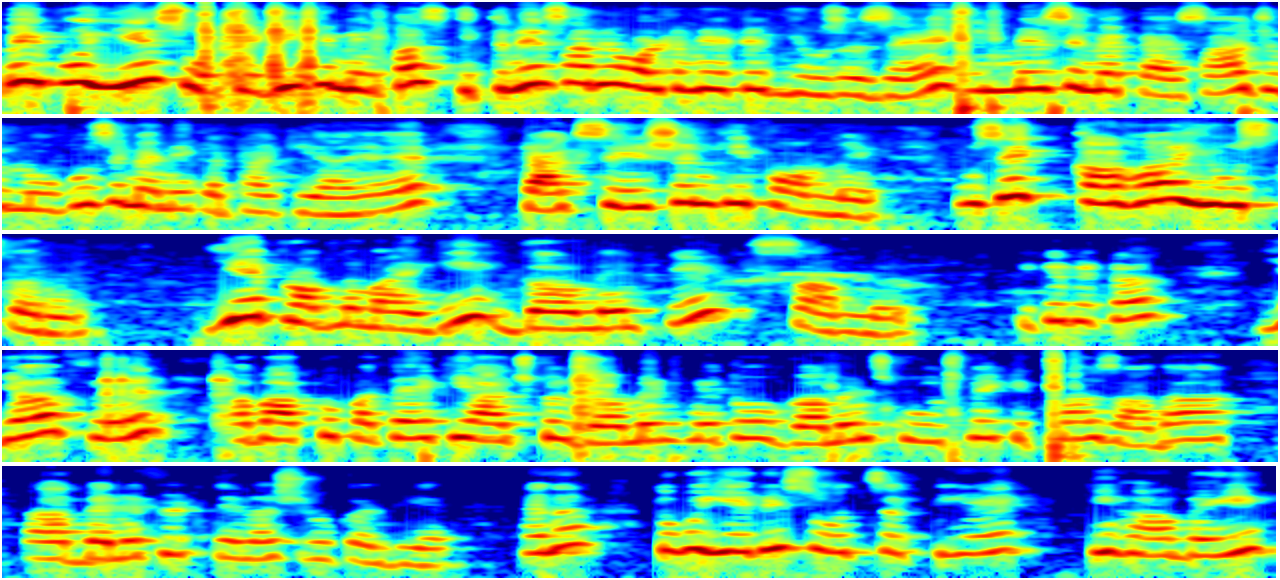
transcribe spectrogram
भाई, वो ये सोचेगी कि मेरे पास इतने सारे ऑल्टरनेटिव यूजेस हैं, इनमें से मैं पैसा जो लोगों से मैंने इकट्ठा किया है टैक्सेशन की फॉर्म में, उसे कहाँ यूज़ करूँ? ये प्रॉब्लम आएगी गवर्नमेंट के सामने। ठीक है बेटा? या फिर, अब आपको पता है कि आजकल गवर्नमेंट ने तो गवर्नमेंट स्कूल्स में कितना ज़्यादा बेनिफिट देना शुरू कर दिया है। ना? तो वो ये भी सोच सकती है कि हाँ भाई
